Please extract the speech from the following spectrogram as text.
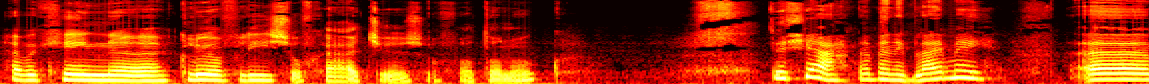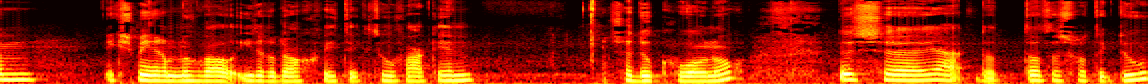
heb ik geen uh, kleurvlies of gaatjes of wat dan ook. Dus ja, daar ben ik blij mee. Um, ik smeer hem nog wel iedere dag, weet ik het hoe vaak in. Dus dat doe ik gewoon nog. Dus uh, ja, dat, dat is wat ik doe.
